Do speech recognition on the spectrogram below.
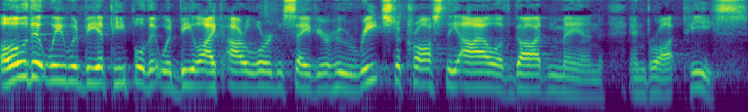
Oh, that we would be a people that would be like our Lord and Savior who reached across the aisle of God and man and brought peace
